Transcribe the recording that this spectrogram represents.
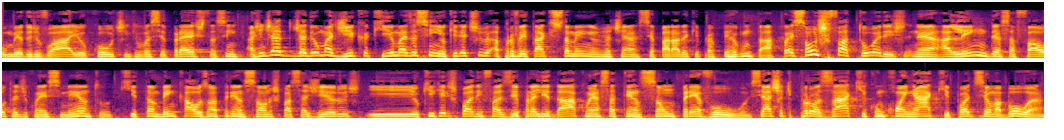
o medo de voar e o coaching que você presta, assim, a gente já, já deu uma dica aqui, mas assim, eu queria te aproveitar que isso também eu já tinha separado aqui pra perguntar. Quais são os fatores, né, além dessa falta de conhecimento, que também causam apreensão nos passageiros e o que, que eles podem fazer pra lidar com essa tensão pré-voo? Você acha que Prozac com conhaque pode ser uma boa?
